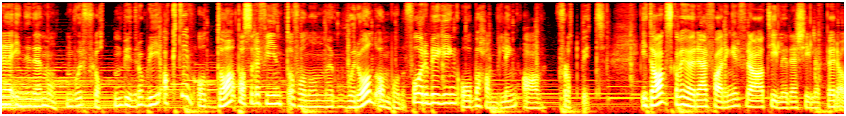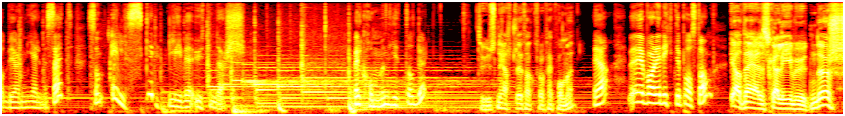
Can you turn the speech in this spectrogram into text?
er inne i den måneden hvor flåtten begynner å bli aktiv, og da passer det fint å få noen gode råd om både forebygging og behandling av flåttbitt. I dag skal vi høre erfaringer fra tidligere skiløper Oddbjørn Hjelmeset, som elsker livet utendørs. Velkommen hit, Oddbjørn. Tusen hjertelig takk for at jeg fikk komme. Ja, Var det riktig påstand? Ja, at jeg elsker livet utendørs,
